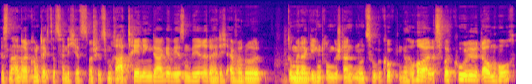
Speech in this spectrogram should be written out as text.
ist ein anderer Kontext, als wenn ich jetzt zum Beispiel zum Radtraining da gewesen wäre. Da hätte ich einfach nur dumm in der Gegend rumgestanden und zugeguckt und gesagt, oh, alles voll cool, Daumen hoch.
